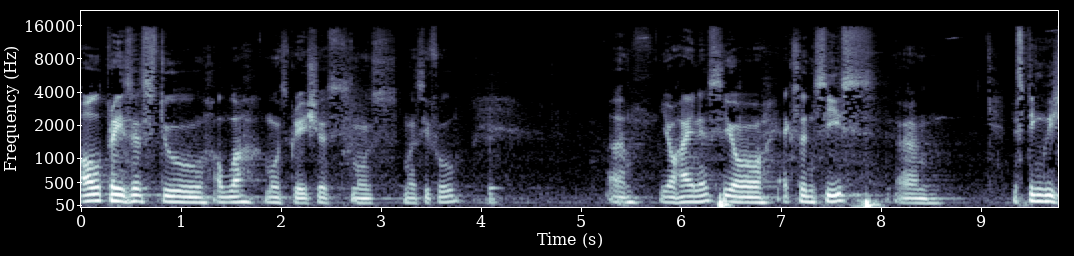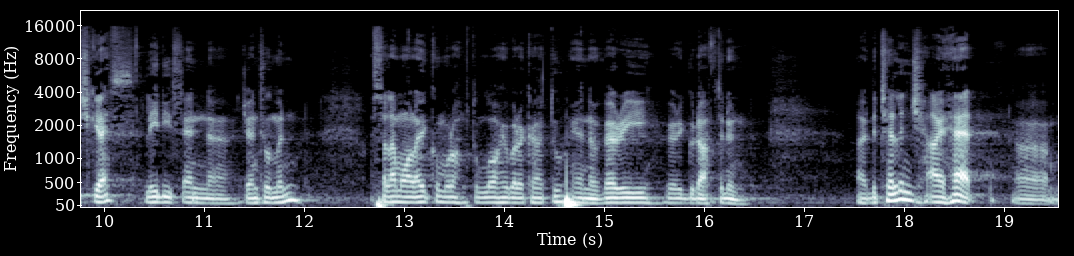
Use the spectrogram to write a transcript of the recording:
All praises to Allah, most gracious, most merciful. Um, Your Highness, Your Excellencies, um, distinguished guests, ladies and uh, gentlemen, Assalamu alaikum warahmatullahi wabarakatuh, and a very, very good afternoon. Uh, the challenge I had um,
